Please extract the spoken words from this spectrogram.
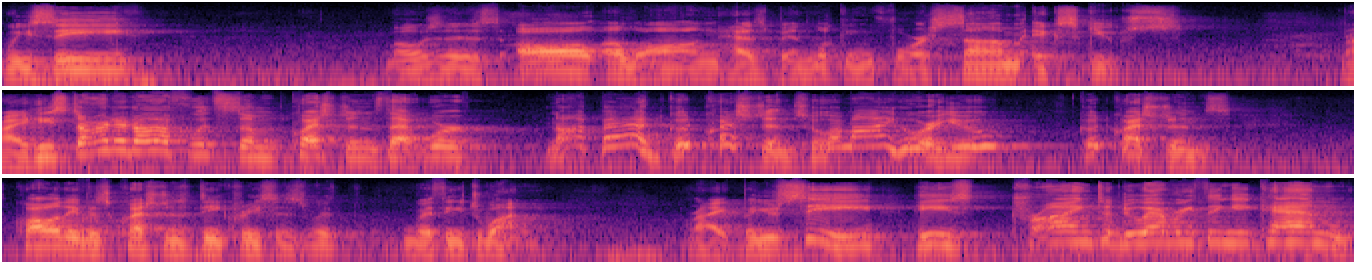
we see Moses all along has been looking for some excuse. Right? He started off with some questions that were not bad, good questions. Who am I? Who are you? Good questions. Quality of his questions decreases with, with each one. Right? But you see, he's trying to do everything he can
